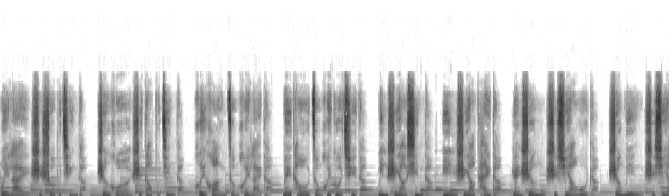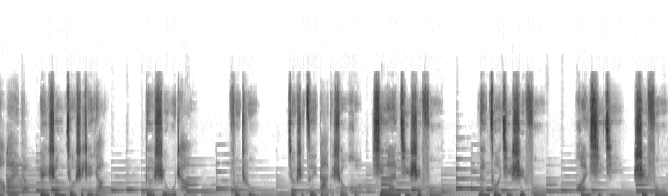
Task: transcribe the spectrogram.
未来是说不清的，生活是道不尽的，辉煌总会来的。眉头总会过去的，命是要信的，运是要开的，人生是需要悟的，生命是需要爱的，人生就是这样，得失无常，付出就是最大的收获。心安即是福，能做即是福，欢喜即是福，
